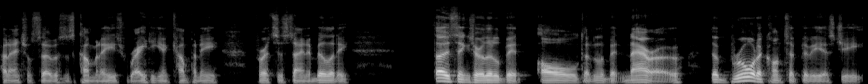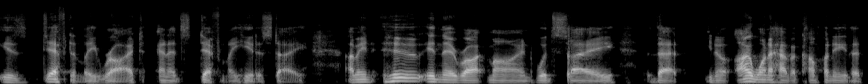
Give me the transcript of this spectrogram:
financial services companies rating a company for its sustainability, those things are a little bit old and a little bit narrow. The broader concept of ESG is definitely right, and it's definitely here to stay. I mean, who in their right mind would say that you know, I want to have a company that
